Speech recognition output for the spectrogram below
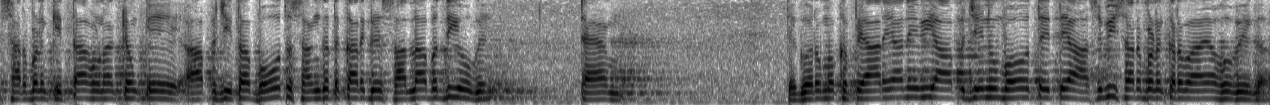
ਸਰਵਣ ਕੀਤਾ ਹੋਣਾ ਕਿਉਂਕਿ ਆਪ ਜੀ ਤਾਂ ਬਹੁਤ ਸੰਗਤ ਕਰ ਗਏ, ਸਾਲਾ ਬੱਧੀ ਹੋ ਗਏ। ਟਾਈਮ ਤੇ ਗੁਰਮੁਖ ਪਿਆਰਿਆਂ ਨੇ ਵੀ ਆਪ ਜੀ ਨੂੰ ਬਹੁਤ ਇਤਿਹਾਸ ਵੀ ਸਰਵਣ ਕਰਵਾਇਆ ਹੋਵੇਗਾ।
